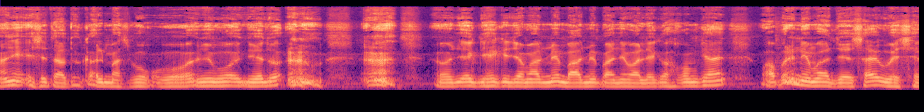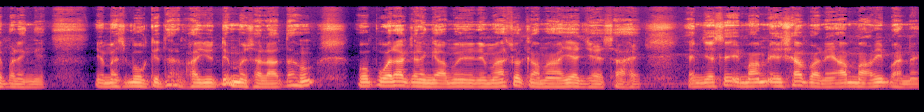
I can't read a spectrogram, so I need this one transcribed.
ہاں جی اسی طرح تو کل مسبوق، وہ یعنی وہ یہ دو ایک جہے کی جماعت میں بعد میں پڑھنے والے کا حکم کیا ہے؟ وہ اپنی نماز جیسا ہے ویسے پڑھیں گے۔ یا مسبوق کی طرف حیتم میں صلاحتا ہوں، وہ پورا کریں گے۔ آپ نماز کو کمایا جیسا ہے۔ یعنی جیسے امام عشاء پڑھیں، آپ مغرب پڑھنا ہے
